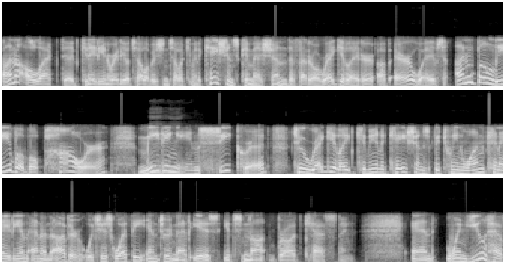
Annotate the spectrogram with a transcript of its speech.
unelected Canadian Radio, Television, Telecommunications Commission, the federal regulator of airwaves, unbelievable power, meeting mm-hmm. in secret to regulate communications between one Canadian and another, which is what the internet is. It's not broadcasting. And when you have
